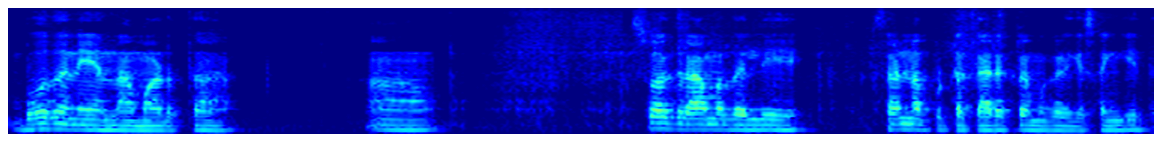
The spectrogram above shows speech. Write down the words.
ಬೋಧನೆಯನ್ನು ಮಾಡುತ್ತಾ ಸ್ವಗ್ರಾಮದಲ್ಲಿ ಸಣ್ಣ ಪುಟ್ಟ ಕಾರ್ಯಕ್ರಮಗಳಿಗೆ ಸಂಗೀತ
